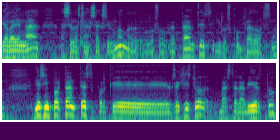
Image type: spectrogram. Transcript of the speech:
ya vayan a hacer las transacciones, los ofertantes y los compradores. ¿no? Y es importante esto porque el registro va a estar abierto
